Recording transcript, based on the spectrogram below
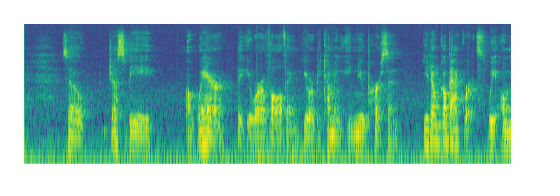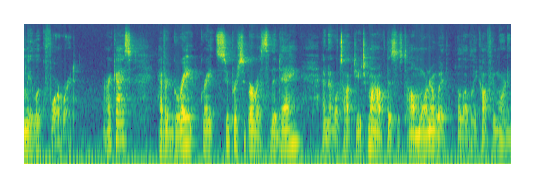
So just be aware that you are evolving. You are becoming a new person. You don't go backwards. We only look forward. All right, guys? Have a great, great, super, super rest of the day. And I will talk to you tomorrow. This is Tom Warner with A Lovely Coffee Morning.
